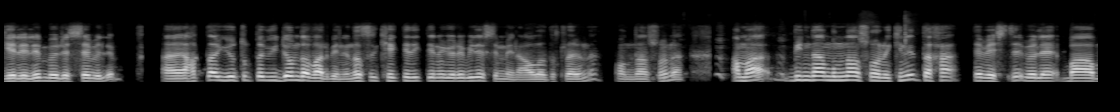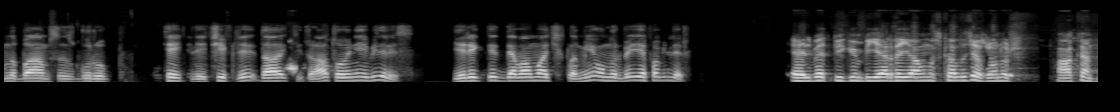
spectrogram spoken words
Gelelim böyle sevelim. Ee, hatta YouTube'da videom da var beni. Nasıl keklediklerini görebilirsin beni avladıklarını ondan sonra. Ama binden bundan sonrakini daha hevesli böyle bağımlı bağımsız grup tekli çiftli daha rahat oynayabiliriz. Gerekli devamı açıklamayı Onur Bey yapabilir. Elbet bir gün bir yerde yalnız kalacağız Onur. Hakan.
